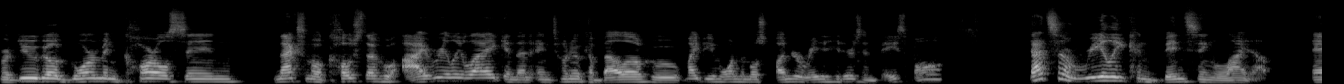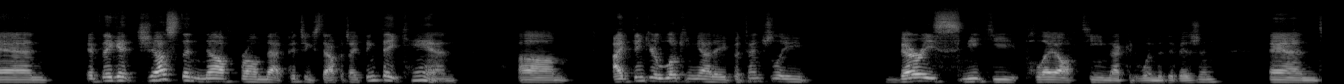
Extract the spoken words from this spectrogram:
Verdugo, Gorman, Carlson, Maximo Costa, who I really like, and then Antonio Cabello, who might be one of the most underrated hitters in baseball. That's a really convincing lineup. And if they get just enough from that pitching staff, which I think they can, um, I think you're looking at a potentially very sneaky playoff team that could win the division. And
